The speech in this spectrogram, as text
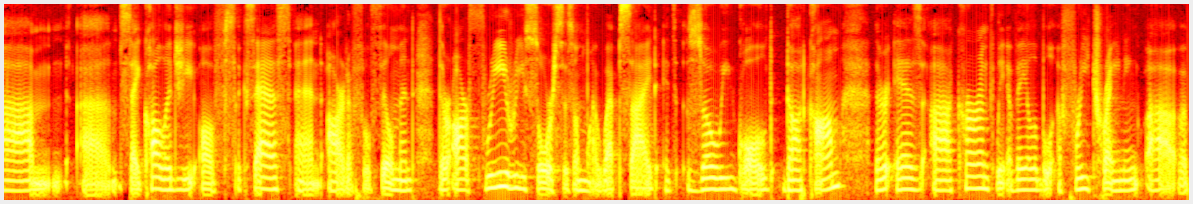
um, uh, psychology of success and art of fulfillment, there are free resources on my website. It's zoegold.com. There is uh, currently available a free training, uh,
